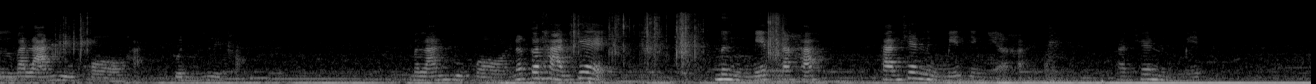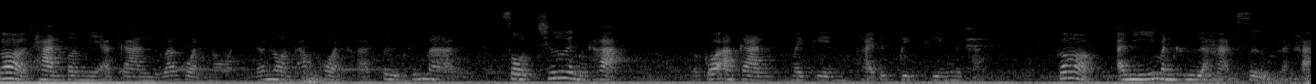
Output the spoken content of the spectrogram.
อบาลานซ์ยูคอค่ะ ตัวนี้เลยค่ะ บาลานยูฟอร์นั่นก็ทานแค่หนึ่งเม็ดนะคะ ทานแค่หนึ่งเม็ดอย่างเงี้ยค่ะ ทานแค่หนึ่งเม็ดก็ทานตอนมีอาการหรือว่าก่อนนอน แล้วนอนพักผ่อนนะคะ ตื่นขึ้นมาสดชื่นค่ะ แล้วก็อาการไมเกรนหายไปปลิดทิ้งเลยค่ะ ก็อันนี้มันคืออาหารเสริมนะคะ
